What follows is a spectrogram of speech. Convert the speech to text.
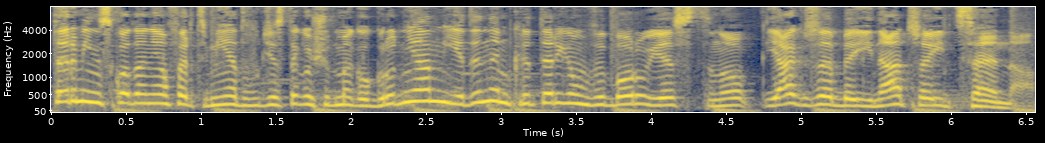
Termin składania ofert mija 27 grudnia. Jedynym kryterium wyboru jest, no, jak żeby inaczej, cena.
